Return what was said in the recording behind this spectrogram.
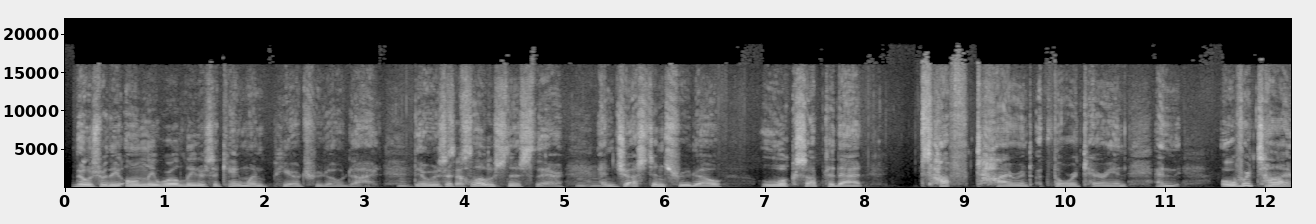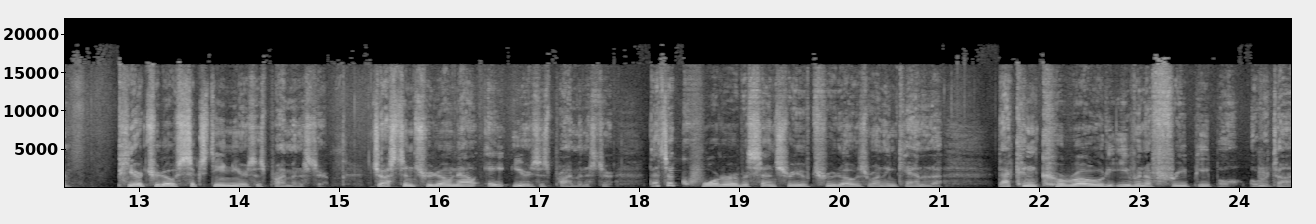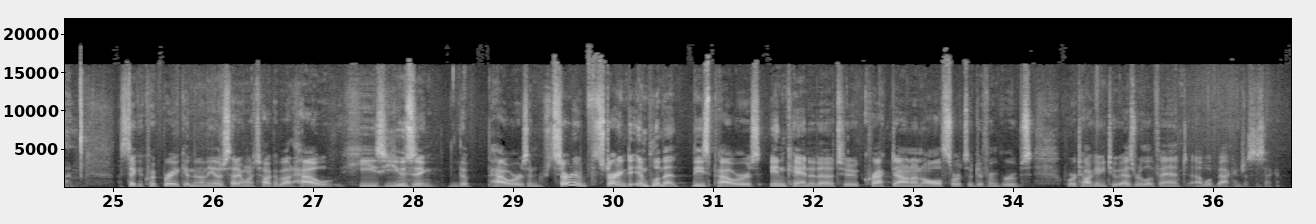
Those were the only world leaders that came when Pierre Trudeau died. Mm. There was a something. closeness there. Mm-hmm. And Justin Trudeau looks up to that tough tyrant authoritarian. And over time, Pierre Trudeau, 16 years as prime minister. Justin Trudeau, now eight years as prime minister. That's a quarter of a century of Trudeau's running Canada. That can corrode even a free people over time. Let's take a quick break, and then on the other side, I want to talk about how he's using the powers and sort of starting to implement these powers in Canada to crack down on all sorts of different groups. We're talking to Ezra Levant. Uh, we'll be back in just a second.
